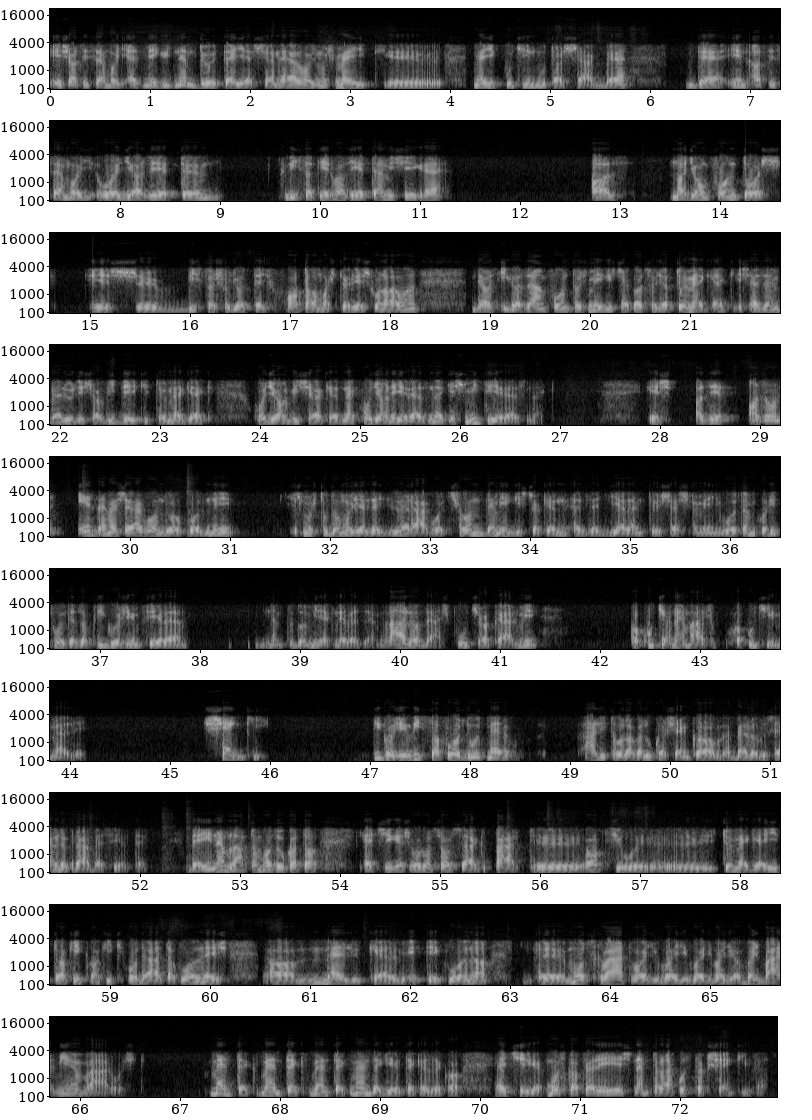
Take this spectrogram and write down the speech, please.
És azt hiszem, hogy ez még úgy nem dől teljesen el, hogy most melyik, melyik Putyin mutassák be, de én azt hiszem, hogy, hogy azért visszatérve az értelmiségre, az nagyon fontos, és biztos, hogy ott egy hatalmas törésvonal van, de az igazán fontos mégiscsak az, hogy a tömegek, és ezen belül is a vidéki tömegek hogyan viselkednek, hogyan éreznek, és mit éreznek. És azért azon érdemes elgondolkodni, és most tudom, hogy ez egy lerágott csont, de mégiscsak ez egy jelentős esemény volt, amikor itt volt ez a Prigozsin féle, nem tudom minek nevezem, lázadás, pucs, akármi, a kutya nem állt a Putyin mellé. Senki. Prigozsin visszafordult, mert állítólag a Lukasenka, a belorusz elnök rábeszéltek. De én nem láttam azokat a egységes Oroszország párt ö, akció ö, tömegeit, akik, akik odaálltak volna és a mellükkel védték volna ö, Moszkvát, vagy, vagy, vagy, vagy, vagy bármilyen várost mentek, mentek, mentek, mendegéltek ezek a egységek Moszkva felé, és nem találkoztak senkivel.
